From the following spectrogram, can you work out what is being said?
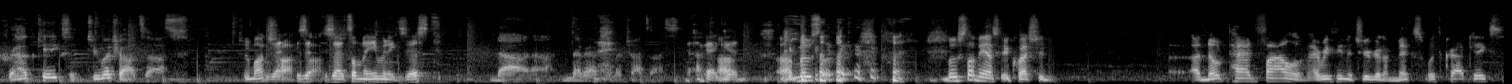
Crab cakes and too much hot sauce. Too much Is that, hot is, sauce. is that something that even exist? No, no, never had too much hot sauce. Okay, Uh, good. Uh, Moose, Moose, let me ask you a question. A notepad file of everything that you're going to mix with crab cakes?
